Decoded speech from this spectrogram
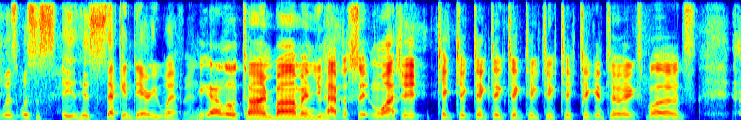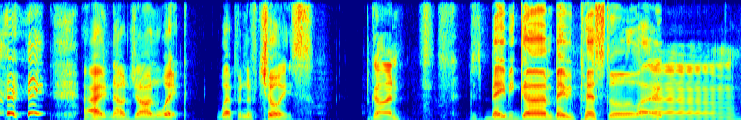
what's, what's his, his secondary weapon? He got a little time bomb, and you have to sit and watch it tick, tick, tick, tick, tick, tick, tick, tick, tick until it explodes. All right, now John Wick, weapon of choice. Gun. Just baby gun, baby pistol. Like, Um,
